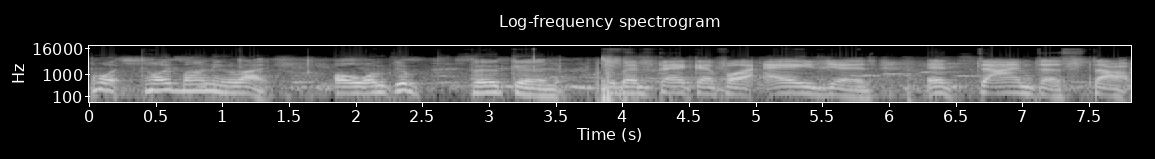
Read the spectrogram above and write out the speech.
toy, toy bunny, right? Oh, I'm just picking. You've been picking for ages. It's time to stop.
